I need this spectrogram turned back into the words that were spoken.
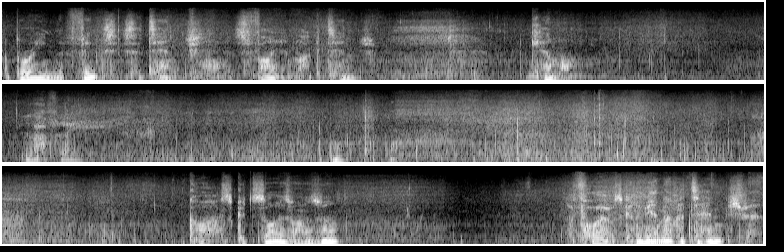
A bream that thinks it's a tench. It's fighting like a tench. Come on. Lovely. That's a good size one as well. I thought it was going to be another tench, but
